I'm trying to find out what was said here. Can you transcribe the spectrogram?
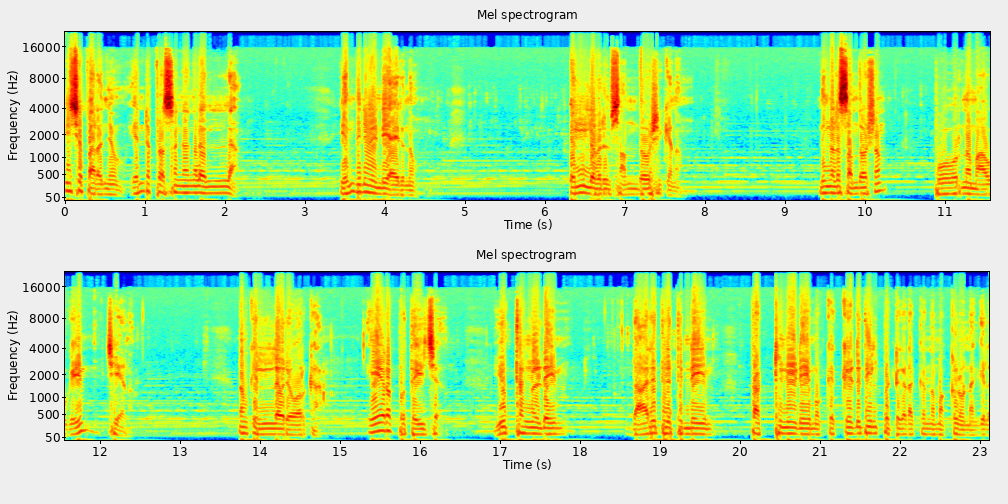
ഈശോ പറഞ്ഞു എന്റെ പ്രസംഗങ്ങളെല്ലാം എന്തിനു വേണ്ടിയായിരുന്നു? എല്ലാവരും സന്തോഷിക്കണം. നിങ്ങളുടെ സന്തോഷം പൂർണമാവുകയും ചെയ്യണം. നമുക്കെല്ലാവരും ഓർക്കാം ഏറെ പ്രത്യേകിച്ച് യുദ്ധങ്ങളുടെയും ദാരിദ്ര്യത്തിന്റെയും പട്ടിണിയുടെയും ഒക്കെ കെടുതിയിൽപ്പെട്ട് കിടക്കുന്ന മക്കളുണ്ടെങ്കിൽ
